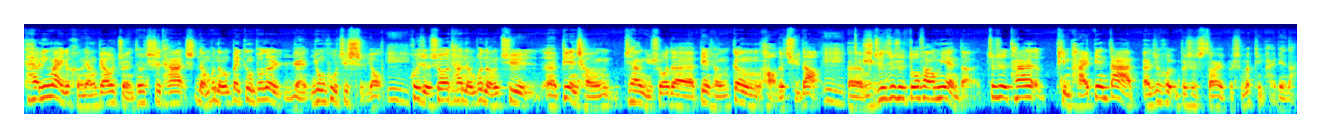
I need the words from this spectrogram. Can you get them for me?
它还有另外一个衡量标准，就是它是能不能被更多的人用户去使用，嗯，或者说它能不能去呃变成，就像你说的，变成更好的渠道，嗯，呃，我觉得就是多方面的，就是它品牌变大，呃，就会不是，sorry，不是什么品牌变大。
